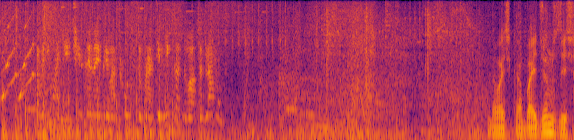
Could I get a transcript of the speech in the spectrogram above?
Внимание, численное превосходство противника 2 к 1. Давайте-ка обойдем здесь.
